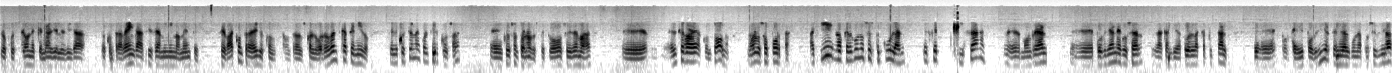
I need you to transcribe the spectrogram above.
lo cuestione, que nadie le diga lo contravenga, así sea mínimamente. Se va contra ellos, contra los colaboradores que ha tenido, que le cuestionan cualquier cosa, eh, incluso en tono respetuoso y demás. Eh, él se va con todo, no lo soporta. Aquí lo que algunos especulan es que quizá eh, Monreal eh, podría negociar la candidatura en la capital, eh, porque ahí podría tener alguna posibilidad.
